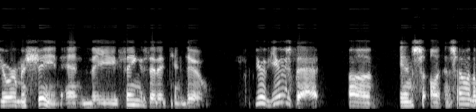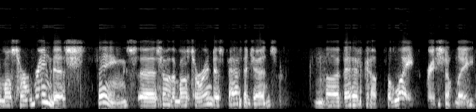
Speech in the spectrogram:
your machine and the things that it can do you've used that uh, in, uh, in some of the most horrendous things, uh, some of the most horrendous pathogens mm-hmm. uh, that have come to light recently,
